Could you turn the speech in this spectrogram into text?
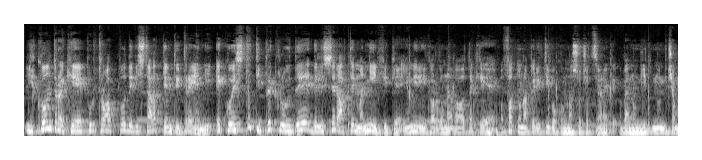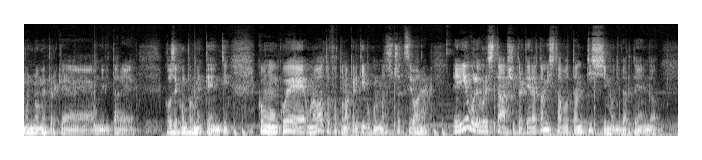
Il contro è che purtroppo devi stare attento ai treni e questo ti preclude delle serate magnifiche. Io mi ricordo una volta che ho fatto un aperitivo con un'associazione che, vabbè, non, non diciamo il nome perché è un evitare cose compromettenti. Comunque, una volta ho fatto un aperitivo con un'associazione e io volevo restarci perché in realtà mi stavo tantissimo divertendo.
